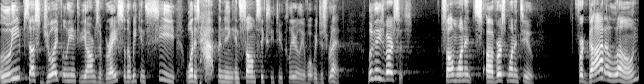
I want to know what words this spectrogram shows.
leaps us joyfully into the arms of grace so that we can see what is happening in Psalm 62 clearly of what we just read. Look at these verses. Psalm 1 and, uh, verse 1 and 2. For God alone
